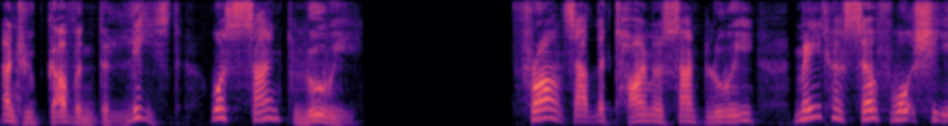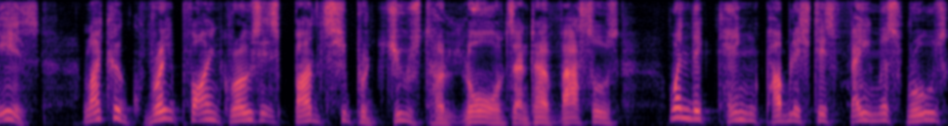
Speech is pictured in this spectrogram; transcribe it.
and who governed the least was Saint Louis. France at the time of Saint Louis made herself what she is, like a grapevine grows its buds, she produced her lords and her vassals. When the king published his famous rules,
